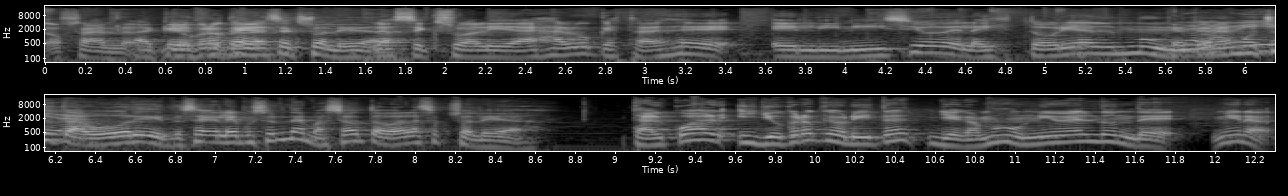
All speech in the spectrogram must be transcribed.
o sea, Hay que yo creo que la sexualidad. la sexualidad es algo que está desde el inicio de la historia del mundo. Que De tiene mucho tabú y o sea, que le pusieron demasiado tabú a la sexualidad. Tal cual, y yo creo que ahorita llegamos a un nivel donde, mira,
